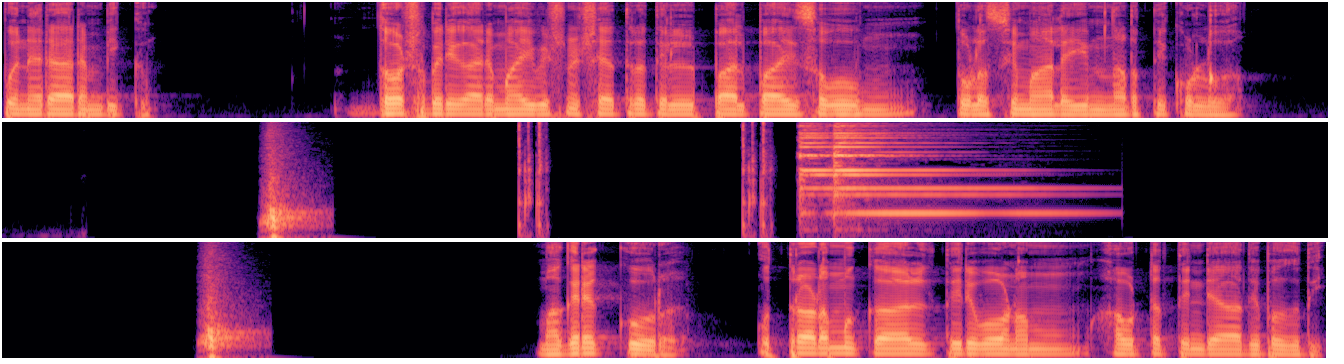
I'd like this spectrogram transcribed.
പുനരാരംഭിക്കും. ദോഷപരിഹാരമായി വിഷ്ണുക്ഷേത്രത്തിൽ പാൽപായസവും തുളസിമാലയും നടത്തിക്കൊള്ളുക. മകരക്കൂറ് ഉത്രാടമുക്കാൽ തിരുവോണം ഔട്ടത്തിന്റെ ആദ്യപകുതി.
